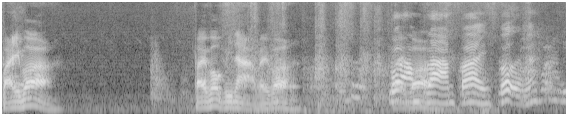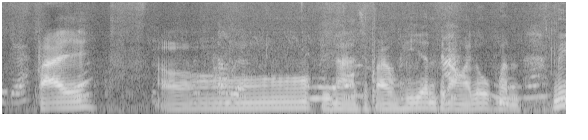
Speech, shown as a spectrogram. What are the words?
ไปบ่ไปบ่ปีหน้าไปบ่ ก็อำลามไปก็ไหมไปอ๋อปีหน้าจะไปโรงเรียนพี่น้องให้ลูกมันมี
